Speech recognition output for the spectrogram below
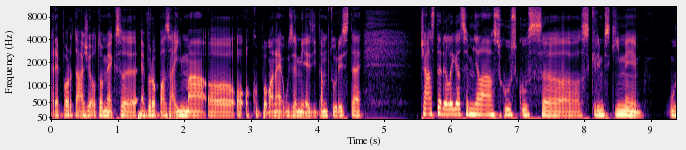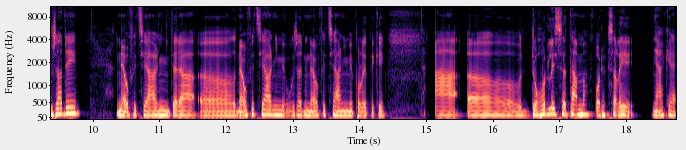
reportáže o tom, jak se Evropa zajímá o, o okupované území, jezdí tam turisté. Část té delegace měla schůzku s, s krymskými úřady, neoficiální teda, uh, neoficiálními úřady, neoficiálními politiky a uh, dohodli se tam, podepsali nějaké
